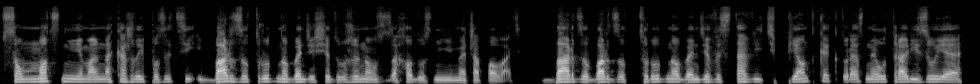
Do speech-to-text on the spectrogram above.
są mocni niemal na każdej pozycji i bardzo trudno będzie się drużyną z zachodu z nimi meczapować. Bardzo, bardzo trudno będzie wystawić piątkę, która zneutralizuje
